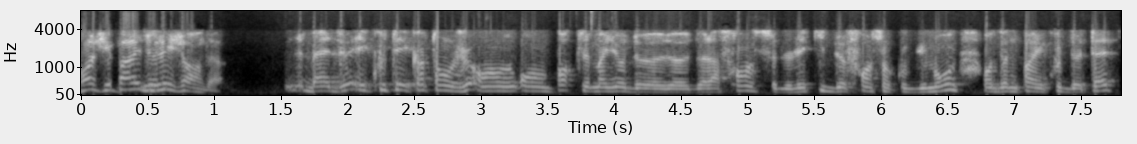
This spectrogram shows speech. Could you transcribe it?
Moi, j'ai parlé de légende. Ben, de- écoutez, quand on, on, on porte le maillot de, de, de la France, de l'équipe de France en Coupe du Monde, on ne donne pas un coup de tête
